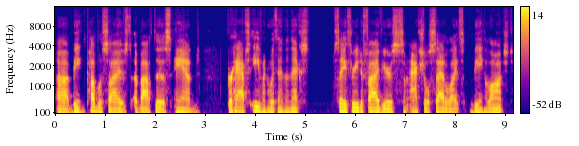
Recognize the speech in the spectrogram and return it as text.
uh, being publicized about this, and perhaps even within the next, say, three to five years, some actual satellites being launched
